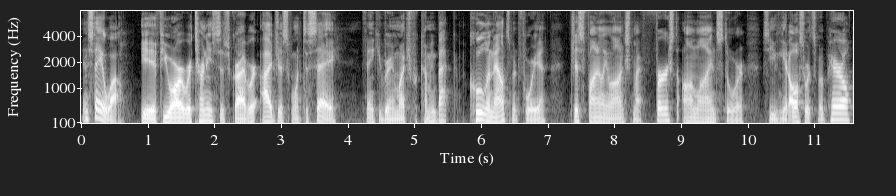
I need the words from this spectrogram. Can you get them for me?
and stay a while. If you are a returning subscriber, I just want to say thank you very much for coming back. Cool announcement for you. Just finally launched my first online store so you can get all sorts of apparel,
